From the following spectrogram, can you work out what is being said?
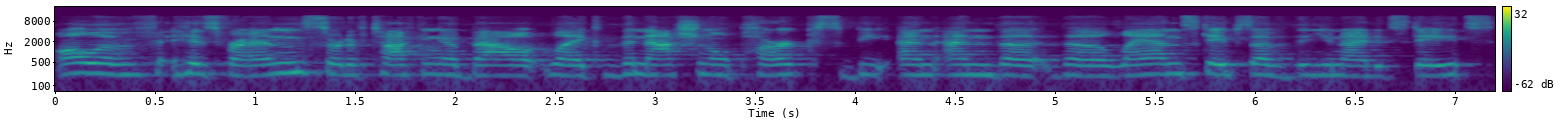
all of his friends sort of talking about like the national parks be, and and the the landscapes of the United States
